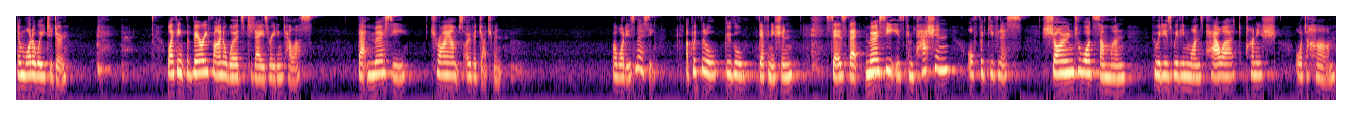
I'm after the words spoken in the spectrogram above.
then what are we to do? Well, I think the very final words of today's reading tell us that mercy triumphs over judgment. Well, what is mercy? A quick little Google definition says that mercy is compassion or forgiveness shown towards someone who it is within one's power to punish or to harm.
